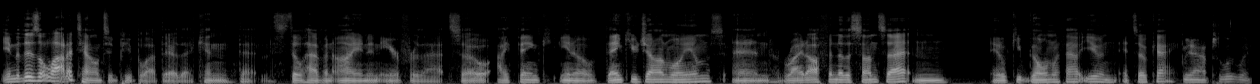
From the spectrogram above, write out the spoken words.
you know, there's a lot of talented people out there that can that still have an eye and an ear for that. So I think you know, thank you, John Williams, and right off into the sunset, and it'll keep going without you, and it's okay. Yeah, absolutely.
